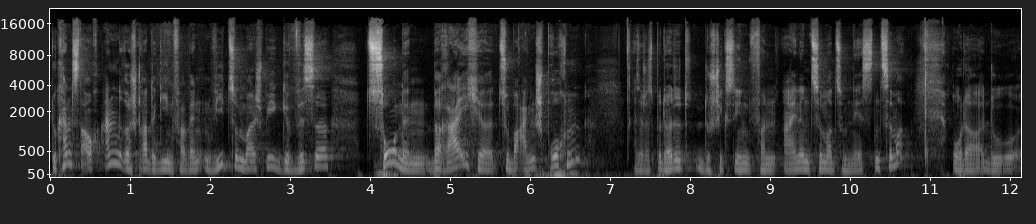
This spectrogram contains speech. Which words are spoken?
du kannst auch andere Strategien verwenden, wie zum Beispiel gewisse Zonen, Bereiche zu beanspruchen. Also das bedeutet, du schickst ihn von einem Zimmer zum nächsten Zimmer oder du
